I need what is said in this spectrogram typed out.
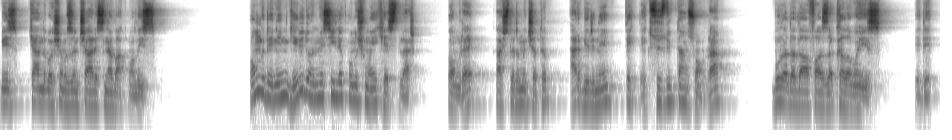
Biz kendi başımızın çaresine bakmalıyız. Kongrenin geri dönmesiyle konuşmayı kestiler. Kongre kaşlarını çatıp her birini tek tek süzdükten sonra ''Burada daha fazla kalamayız.'' dedi.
